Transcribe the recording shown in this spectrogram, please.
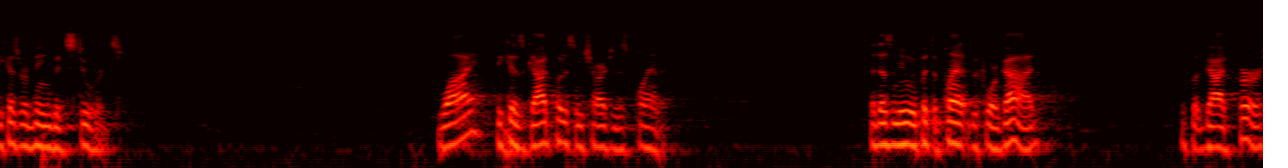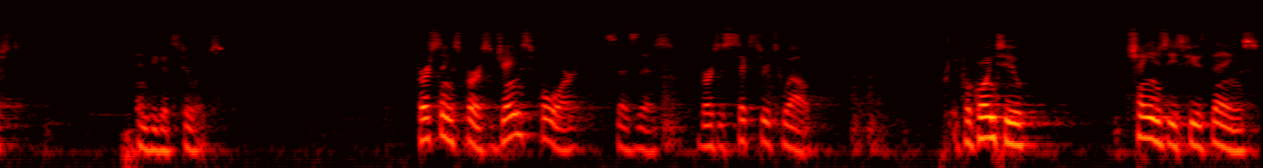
because we're being good stewards. Why? Because God put us in charge of this planet. That doesn't mean we put the planet before God. We put God first and be good stewards. First things first, James 4 says this, verses 6 through 12. If we're going to change these few things,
